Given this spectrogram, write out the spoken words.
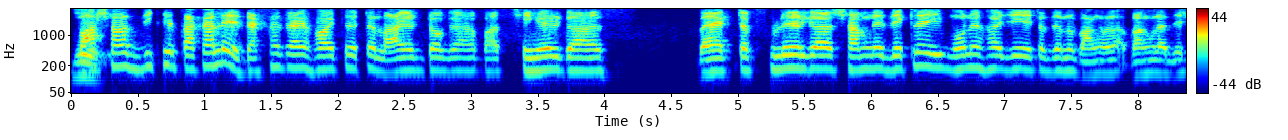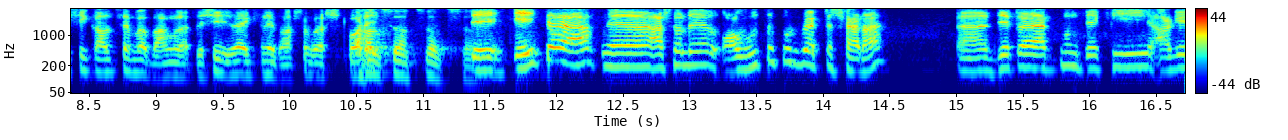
বাসার দিকে তাকালে দেখা যায় হয়তো একটা লায়ের ডগা বা সিমের গাছ বা একটা ফুলের গাছ সামনে দেখলেই মনে হয় যে এটা যেন বাংলা বাংলাদেশি কালচার বা বাংলাদেশিরা এখানে বসবাস করে। আচ্ছা আচ্ছা আচ্ছা এইটা আসলে অভূতপূর্ব একটা সাড়া। যেটা এখন দেখি আগে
